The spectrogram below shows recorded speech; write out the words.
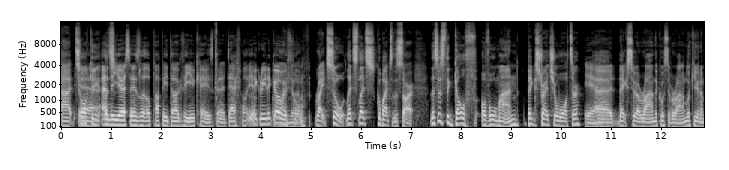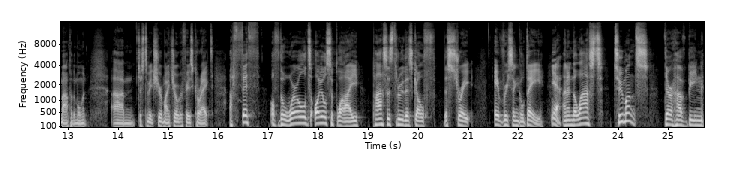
Uh, talking Yeah, and the USA's little puppy dog, the UK, is going to definitely agree to go Oh, with know. them. Right, so let's let's go back to the start. This is the Gulf of Oman, big stretch of water Yeah. uh, next to Iran, the coast of Iran. I'm looking at a map at the moment, um, just to make sure my geography is correct. A fifth of the world's oil supply passes through this Gulf, this strait, every single day. Yeah. and in the last two months, there have been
